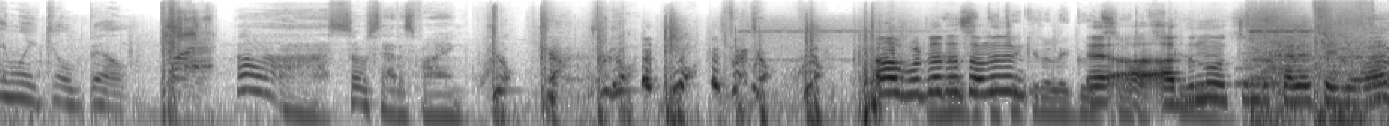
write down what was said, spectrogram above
Finally killed Bill. Ah, so satisfying. Ama burada da sanırım e, adını unuttum bir karateci var.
